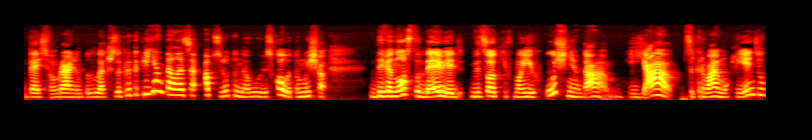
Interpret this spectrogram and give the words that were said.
десь вам реально буде легше закрити клієнта, але це абсолютно не обов'язково, тому що 99% моїх учнів, да, я закриваємо клієнтів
